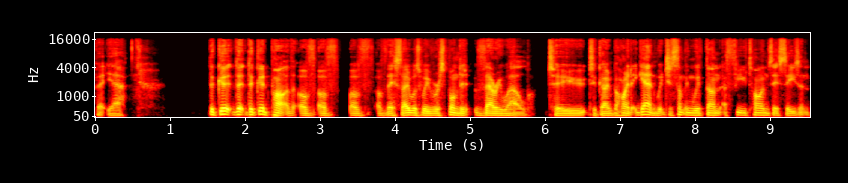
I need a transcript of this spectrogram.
but yeah, the good the, the good part of of of of this though was we responded very well to to going behind again, which is something we've done a few times this season.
